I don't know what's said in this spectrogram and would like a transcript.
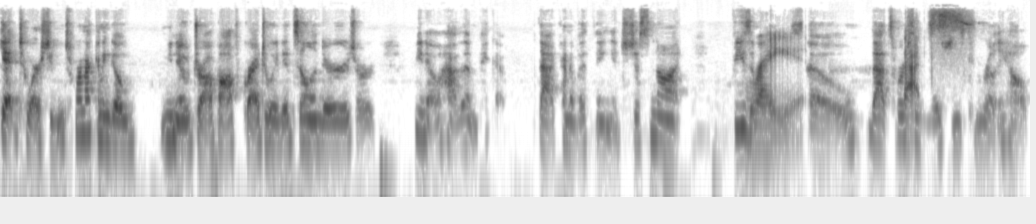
get to our students. We're not going to go, you know, drop off graduated cylinders or, you know, have them pick up that kind of a thing. It's just not feasible. Right. So that's where that's, simulations can really help.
